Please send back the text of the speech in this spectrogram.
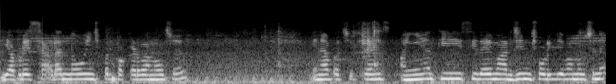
એ આપણે સાડા નવ ઇંચ પર પકડવાનો છે. એના પછી ફ્રેન્ડ્સ અહીંયાથી સિલાઈ માર્જિન છોડી દેવાનું છે ને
